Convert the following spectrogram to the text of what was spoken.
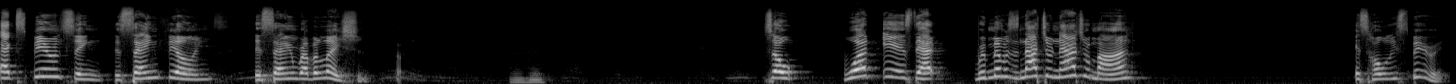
Experiencing the same feelings, the same revelation. So, what is that? Remember, it's not your natural mind, it's Holy Spirit.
